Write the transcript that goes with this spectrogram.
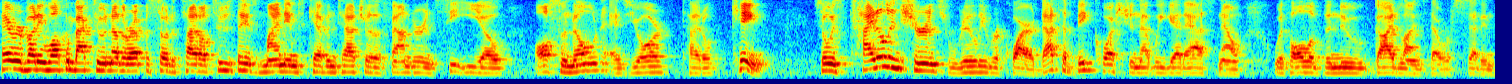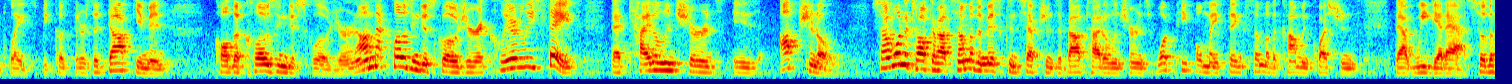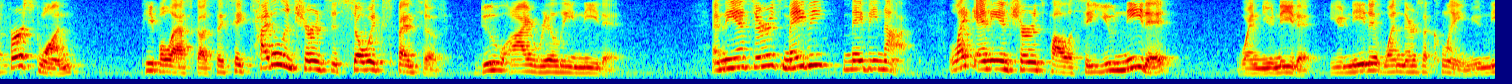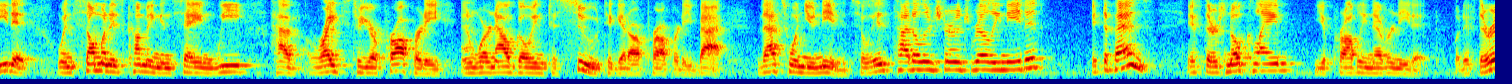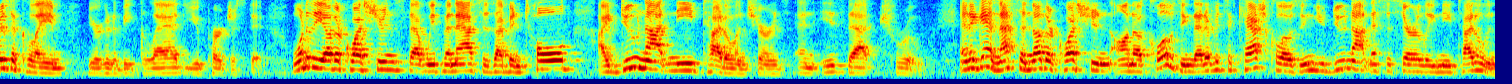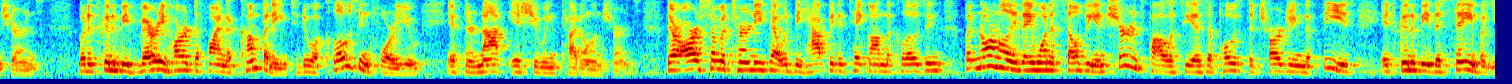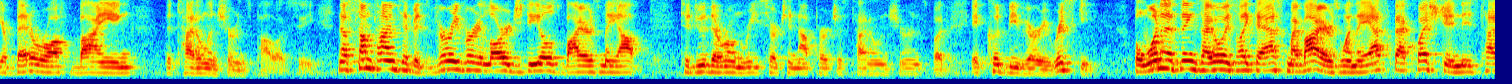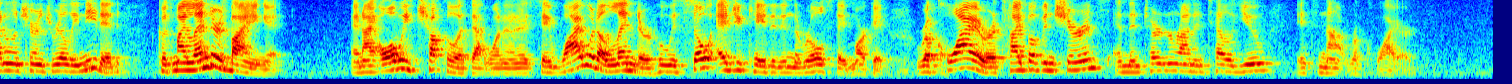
everybody. Welcome back to another episode of Title Tuesdays. My name is Kevin Thatcher, the founder and CEO, also known as your Title King. So, is title insurance really required? That's a big question that we get asked now with all of the new guidelines that were set in place because there's a document called the closing disclosure. And on that closing disclosure, it clearly states that title insurance is optional. So I want to talk about some of the misconceptions about title insurance, what people may think, some of the common questions that we get asked. So the first one, people ask us, they say, title insurance is so expensive. Do I really need it? And the answer is maybe, maybe not. Like any insurance policy, you need it when you need it. You need it when there's a claim. You need it when someone is coming and saying, we have rights to your property and we're now going to sue to get our property back that's when you need it. So is title insurance really needed? It depends. If there's no claim, you probably never need it. But if there is a claim, you're going to be glad you purchased it. One of the other questions that we've been asked is I've been told I do not need title insurance, and is that true? And again, that's another question on a closing that if it's a cash closing, you do not necessarily need title insurance but it's going to be very hard to find a company to do a closing for you if they're not issuing title insurance. There are some attorneys that would be happy to take on the closing, but normally they want to sell the insurance policy as opposed to charging the fees. It's going to be the same, but you're better off buying the title insurance policy. Now, sometimes if it's very, very large deals, buyers may opt to do their own research and not purchase title insurance, but it could be very risky. But one of the things I always like to ask my buyers when they ask that question, is title insurance really needed? Because my lender's buying it. And I always chuckle at that one and I say, why would a lender who is so educated in the real estate market require a type of insurance and then turn around and tell you it's not required?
